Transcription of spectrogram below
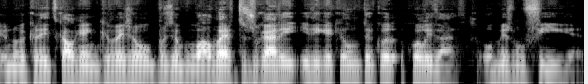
Eu não acredito que alguém que veja, por exemplo, o Alberto jogar e, e diga que ele não tem qualidade, ou mesmo o Figa,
